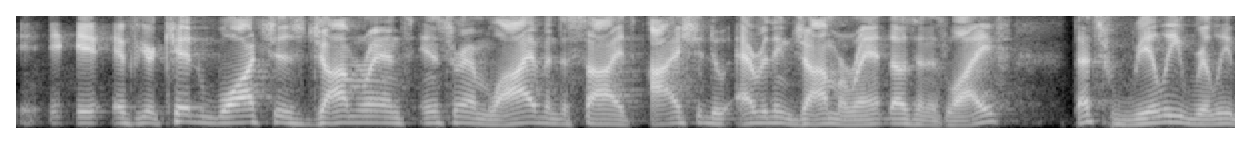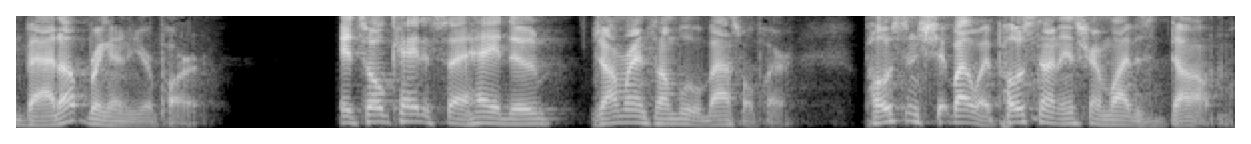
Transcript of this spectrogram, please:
If your kid watches Ja Morant's Instagram live and decides I should do everything Ja Morant does in his life, that's really, really bad upbringing on your part. It's okay to say, hey, dude, Ja Morant's an unbelievable basketball player. Posting shit, by the way, posting on Instagram live is dumb.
